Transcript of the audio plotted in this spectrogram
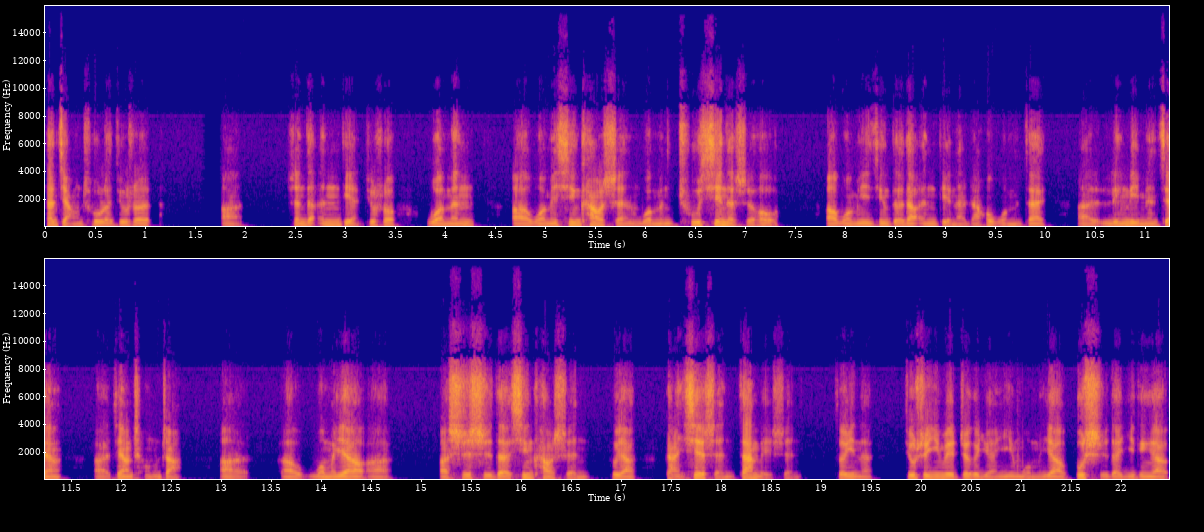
他讲出了就是说啊、神的恩典，就是说我们呃我们信靠神，我们出信的时候啊、我们已经得到恩典了，然后我们在呃灵里面这样啊、这样成长啊呃我们要啊啊时时的信靠神，都要感谢神、赞美神。所以呢，就是因为这个原因，我们要不时的一定要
